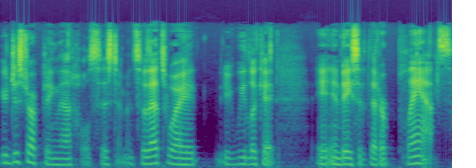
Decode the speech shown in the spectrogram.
you're disrupting that whole system. And so that's why it, we look at invasives that are plants,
